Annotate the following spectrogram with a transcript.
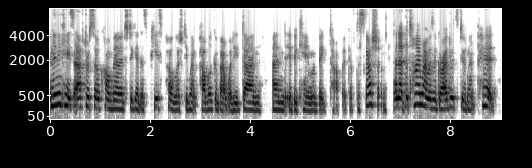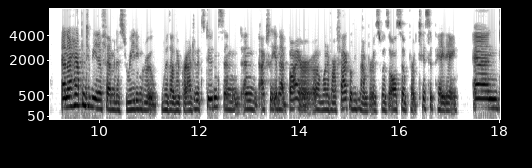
In any case, after Sokal managed to get his piece published, he went public about what he'd done, and it became a big topic of discussion. And at the time, I was a graduate student at Pitt, and I happened to be in a feminist reading group with other graduate students, and and actually Annette Baier, uh, one of our faculty members, was also participating. And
